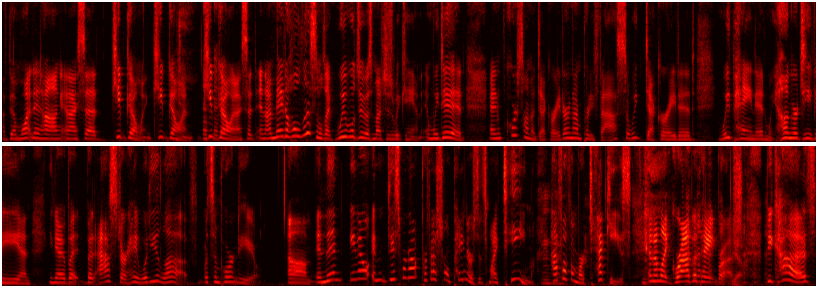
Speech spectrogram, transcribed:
I've been wanting it hung. And I said, keep going, keep going, keep going. I said, and I made a whole list and was like, we will do as much as we can. And we did. And of course, I'm a decorator and I'm pretty fast. So we decorated and we painted and we hung her TV and, you know, but, but asked her, hey, what do you love? What's important to you? Um, and then, you know, and these were not professional painters. It's my team. Half of them are techies. And I'm like, grab a paintbrush Yeah. because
